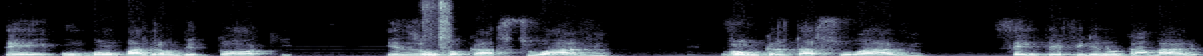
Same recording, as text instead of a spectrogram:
tem um bom padrão de toque, eles vão tocar suave, vão cantar suave, sem interferir no trabalho.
